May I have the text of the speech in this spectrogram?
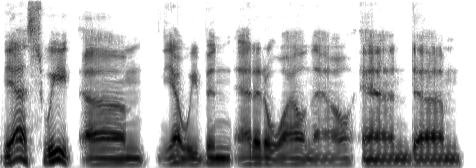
yeah, sweet. Um, yeah, we've been at it a while now, and um,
